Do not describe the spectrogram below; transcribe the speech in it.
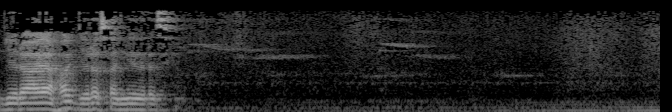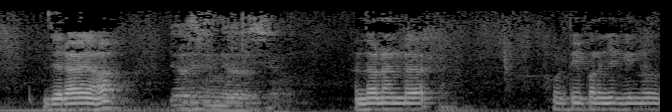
ജരായ ജരസന്നിധരസ്യം. ജരായ ജലസ്യ നിരസ്യ. എന്താണ് എന്റെ വൃത്തി പറഞ്ഞിരിക്കുന്നത്?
